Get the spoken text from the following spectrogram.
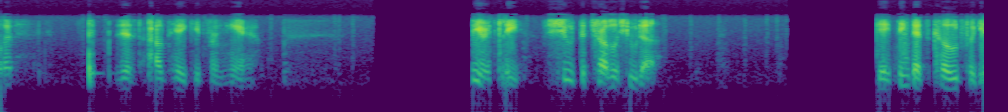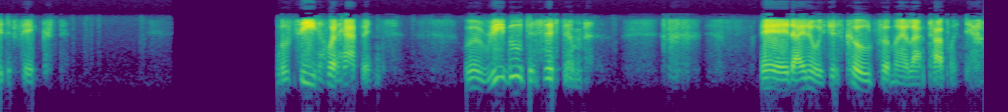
What? Just, I'll take it from here. Seriously, shoot the troubleshooter. Okay, think that's code for get it fixed. We'll see what happens. We'll reboot the system. And I know it's just code for my laptop went down.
